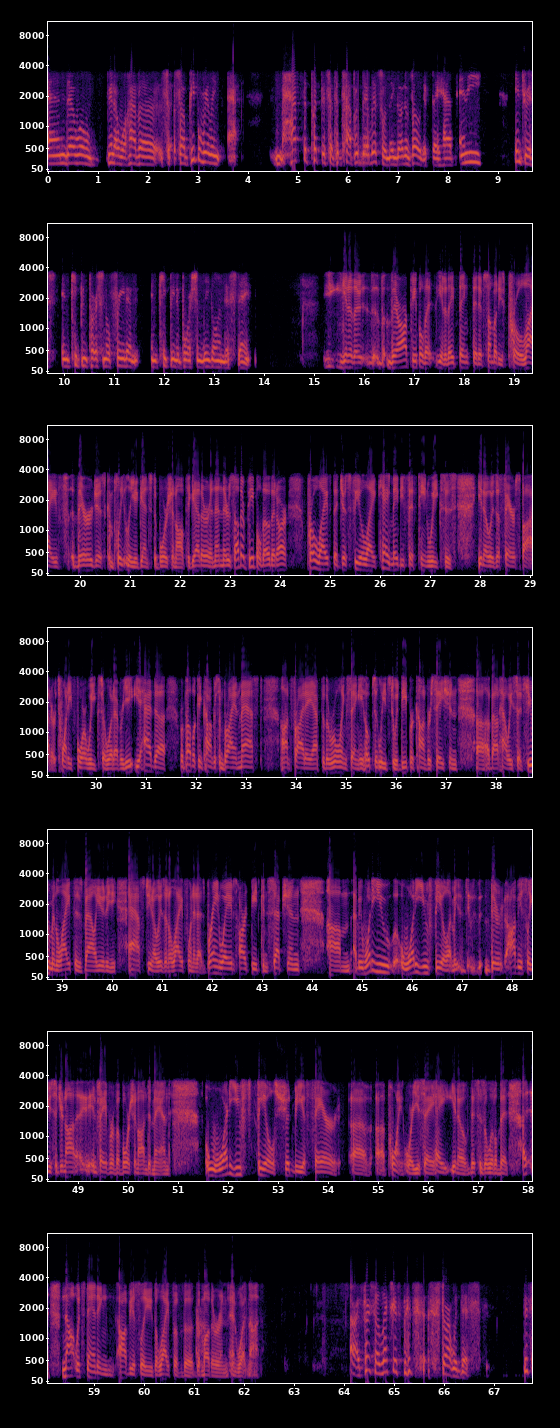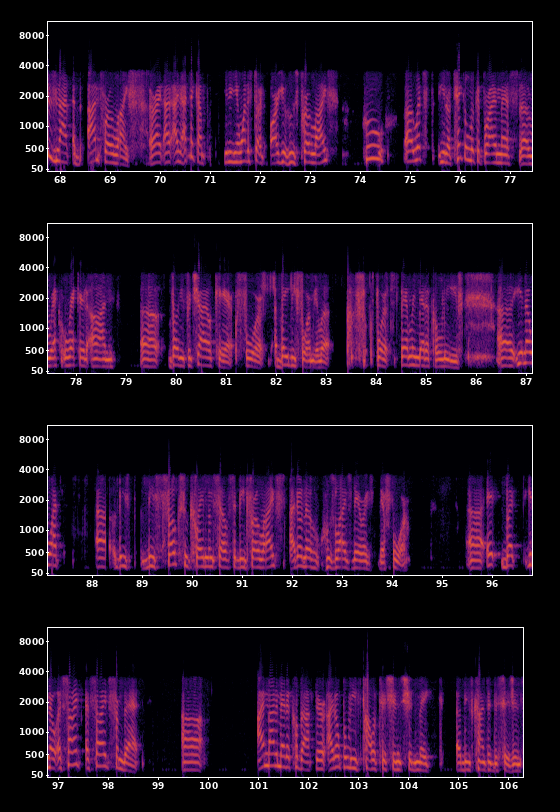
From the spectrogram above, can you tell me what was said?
and uh, we'll you know we'll have a so, so people really have to put this at the top of their list when they go to vote if they have any interest in keeping personal freedom and keeping abortion legal in this state you know there there are people that you know they think that if somebody's pro-life they're just completely against abortion altogether. And then there's other people though that are pro-life that just feel like hey maybe 15 weeks is you know is a fair spot or 24 weeks or whatever. You you had uh, Republican Congressman Brian Mast on Friday after the ruling saying he hopes it leads to a deeper conversation uh, about how he said human life is valued. He asked you know is it a life when it has brain waves heartbeat conception um, I mean what do you what do you feel? I mean, there obviously you said you're not in favor of abortion on demand. What do you feel should be a fair uh, uh, point where you say, hey, you know, this is a little bit, uh, notwithstanding obviously the life of the the mother and and whatnot. All right. First of all, let's just let's start with this. This is not. i I'm pro-life. All right. I, I think I'm. You know, you want to start argue who's pro-life? Who uh, let's you know take a look at Brian Mast's uh, rec- record on uh, voting for child care, for a baby formula, for family medical leave. Uh, you know what? Uh, these these folks who claim themselves to be pro-life, I don't know whose lives they're they're for. Uh, it, but you know, aside aside from that, I'm not a medical doctor. I don't believe politicians should make uh, these kinds of decisions.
